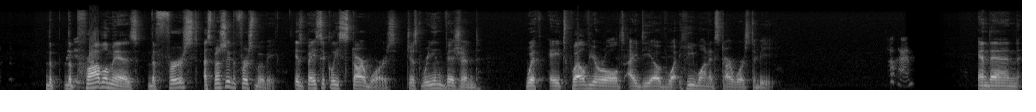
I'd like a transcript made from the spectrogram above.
the The problem is the first, especially the first movie, is basically Star Wars just re-envisioned with a 12 year old's idea of what he wanted Star Wars to be. Okay. And then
